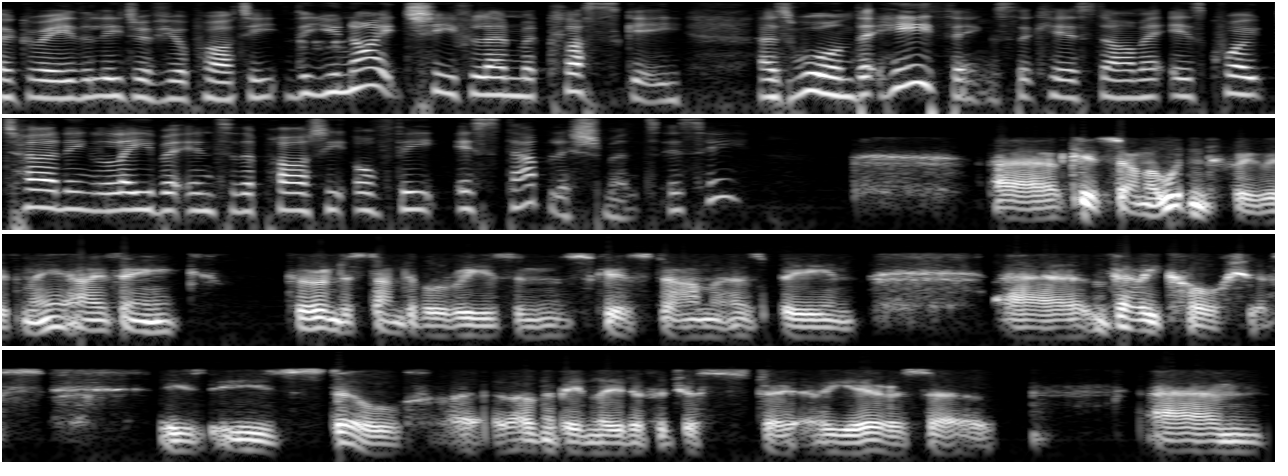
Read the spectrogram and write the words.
agree, the leader of your party? The Unite chief, Len McCluskey, has warned that he thinks that Keir Starmer is, quote, turning Labour into the party of the establishment. Is he? Uh, Keir Starmer wouldn't agree with me. I think for understandable reasons, Keir Starmer has been uh, very cautious. He's, he's still uh, only been leader for just a, a year or so. Um,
